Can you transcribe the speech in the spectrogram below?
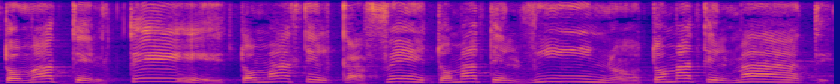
tomate el té, tomate el café, tomate el vino, tomate el mate.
